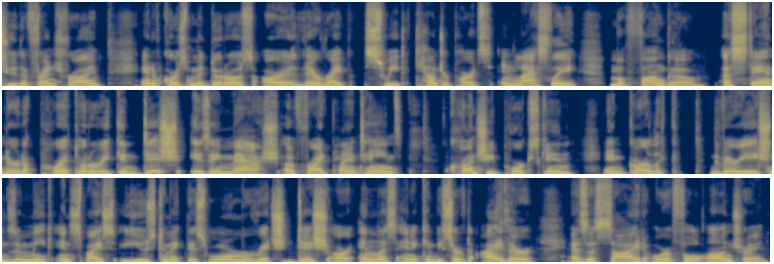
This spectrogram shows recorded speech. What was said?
to the French fry. And of course, maduros are their ripe, sweet counterparts. And lastly, mofongo. A standard Puerto Rican dish is a mash of fried plantains, crunchy pork skin, and garlic. The variations of meat and spice used to make this warm, rich dish are endless, and it can be served either as a side or a full entree.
